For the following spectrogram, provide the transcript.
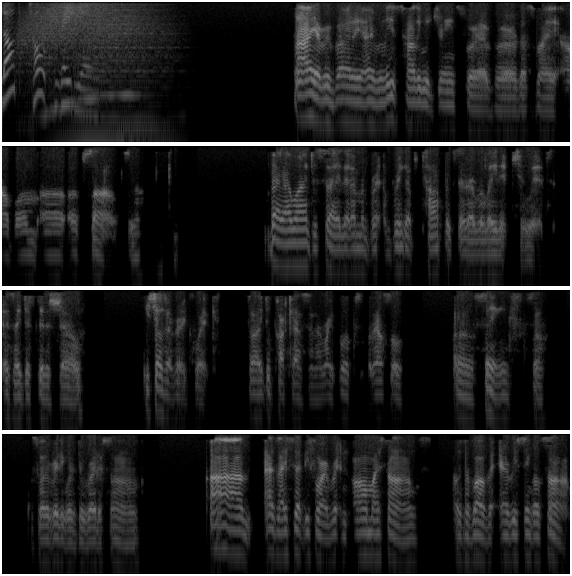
Blog Talk Radio. Hi everybody. I released Hollywood Dreams Forever. That's my album uh, of songs, you know. But I wanted to say that I'm gonna bring up topics that are related to it, as I just did a show. These shows are very quick, so I do podcasts and I write books, but I also uh, sing. So that's what I really want to do: write a song. Um, as I said before, I've written all my songs. I was involved in every single song.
